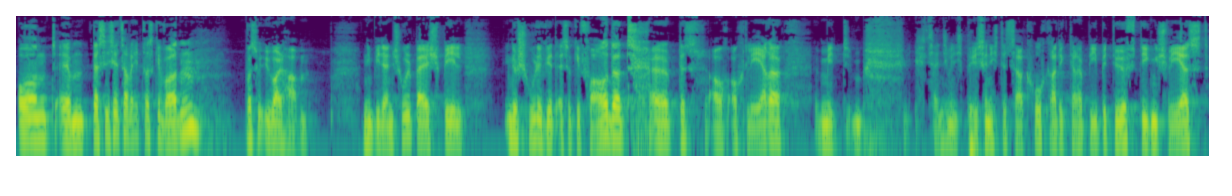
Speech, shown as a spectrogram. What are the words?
Und ähm, das ist jetzt aber etwas geworden, was wir überall haben. Nimm wieder ein Schulbeispiel. In der Schule wird also gefordert, äh, dass auch, auch Lehrer mit, seien Sie mir nicht böse, wenn ich das sage, hochgradig therapiebedürftigen, schwerst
